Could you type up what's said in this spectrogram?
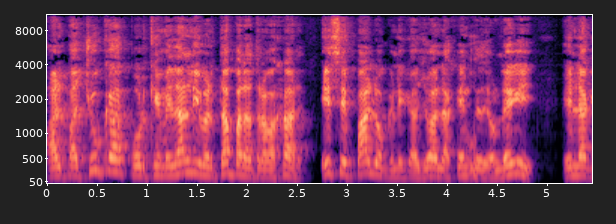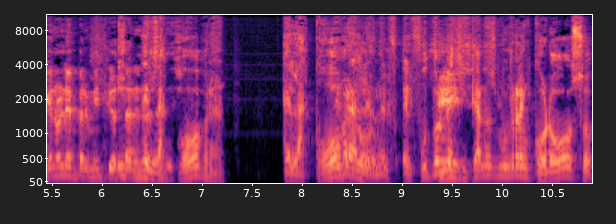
al Pachuca porque me dan libertad para trabajar. Ese palo que le cayó a la gente de Orlegui es la que no le permitió estar en te la cobran. Te la cobran, León. El, fútbol mexicano es muy rencoroso.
